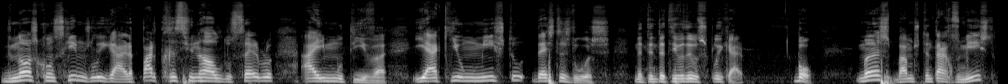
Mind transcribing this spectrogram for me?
de, nós conseguirmos ligar a parte racional do cérebro à emotiva. E há aqui um misto destas duas, na tentativa de eu explicar. Bom, mas vamos tentar resumir isto.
